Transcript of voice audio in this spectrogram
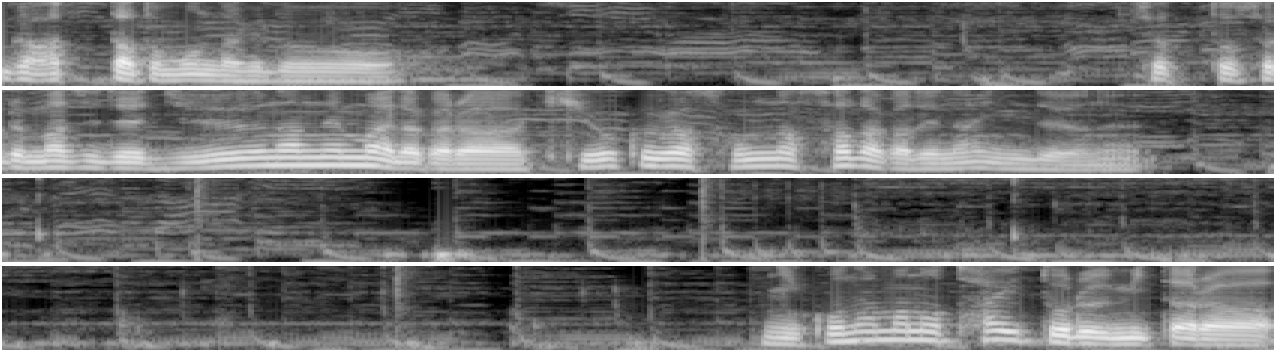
があったと思うんだけど、ちょっとそれマジで十何年前だから記憶がそんな定かでないんだよね。コ生のタイトル見たら、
